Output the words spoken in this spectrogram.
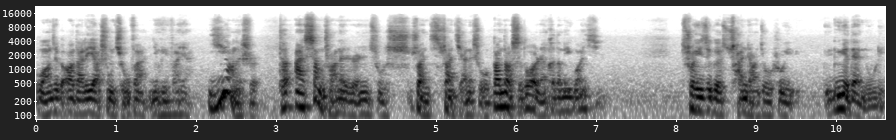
往这个澳大利亚送囚犯，你会发现一样的事，他按上船的人数算算钱的时候，搬到十多少人和他没关系，所以这个船长就会虐待奴隶，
